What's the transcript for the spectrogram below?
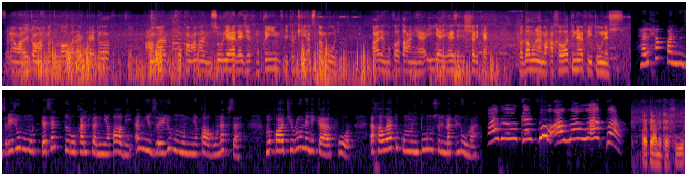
السلام عليكم ورحمة الله وبركاته. عمر أخوكم عمر من سوريا لاجئ مقيم في تركيا إسطنبول. أعلن مقاطعة نهائية لهذه الشركة. تضامنا مع أخواتنا في تونس. هل يزعجهم التستر خلف النقاب أم يزعجهم النقاب نفسه؟ مقاطعون لكارفور. أخواتكم من تونس المكلومة. كارفور. الله أكبر. قاطعنا كارفور.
